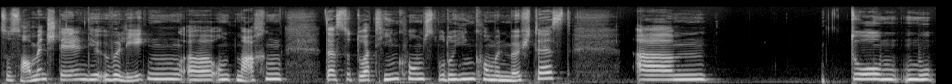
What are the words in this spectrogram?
zusammenstellen, dir überlegen äh, und machen, dass du dorthin kommst, wo du hinkommen möchtest. Ähm, du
